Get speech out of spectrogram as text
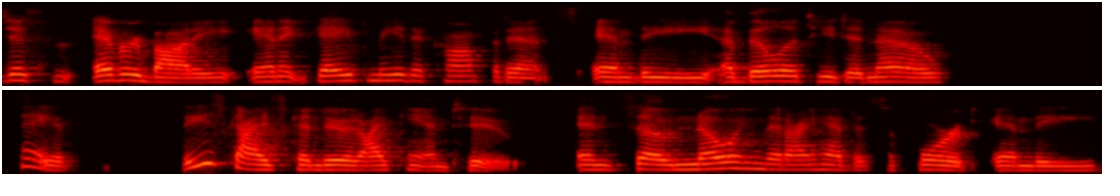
just everybody. And it gave me the confidence and the ability to know hey, if these guys can do it, I can too. And so knowing that I had the support and the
